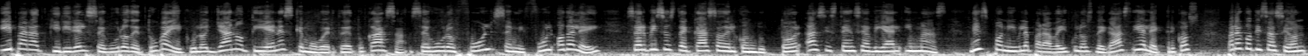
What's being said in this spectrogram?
Y para adquirir el seguro de tu vehículo ya no tienes que moverte de tu casa. Seguro full, semifull o de ley, servicios de casa del conductor, asistencia vial y más. Disponible para vehículos de gas y eléctricos. Para cotización,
